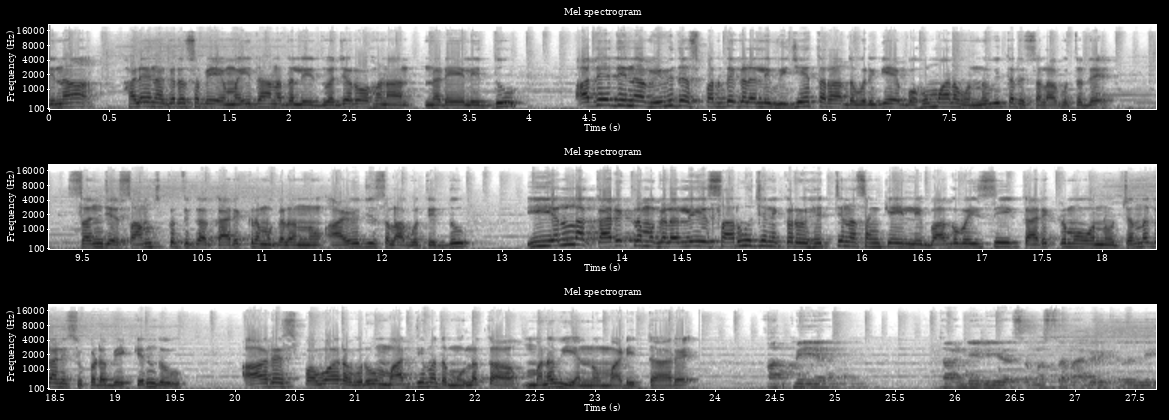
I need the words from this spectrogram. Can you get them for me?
ದಿನ ಹಳೆ ನಗರಸಭೆಯ ಮೈದಾನದಲ್ಲಿ ಧ್ವಜಾರೋಹಣ ನಡೆಯಲಿದ್ದು, ಅದೇ ದಿನ ವಿವಿಧ ಸ್ಪರ್ಧೆಗಳಲ್ಲಿ ವಿಜೇತರಾದವರಿಗೆ ಬಹುಮಾನವನ್ನು ವಿತರಿಸಲಾಗುತ್ತದೆ. ಸಂಜೆ ಸಾಂಸ್ಕೃತಿಕ ಕಾರ್ಯಕ್ರಮಗಳನ್ನು ಆಯೋಜಿಸಲಾಗುತ್ತಿದ್ದು ಈ ಎಲ್ಲ ಕಾರ್ಯಕ್ರಮಗಳಲ್ಲಿ ಸಾರ್ವಜನಿಕರು ಹೆಚ್ಚಿನ ಸಂಖ್ಯೆಯಲ್ಲಿ ಭಾಗವಹಿಸಿ ಕಾರ್ಯಕ್ರಮವನ್ನು ಚಂದಗಾಣಿಸಿಕೊಡಬೇಕೆಂದು ಆರ್ ಎಸ್ ಪವಾರ್ ಅವರು ಮಾಧ್ಯಮದ ಮೂಲಕ ಮನವಿಯನ್ನು ಮಾಡಿದ್ದಾರೆ. ಆತ್ಮೀಯ ದಾಂಡೇಲಿಯ ಸಮಸ್ತ ನಾಗರಿಕರಲ್ಲಿ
